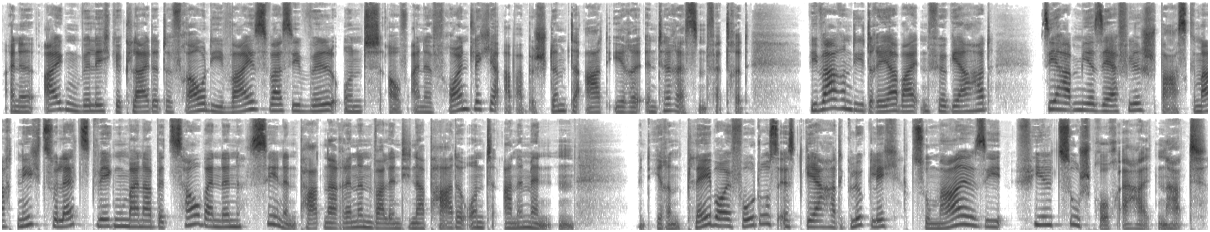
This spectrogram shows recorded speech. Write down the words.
Eine eigenwillig gekleidete Frau, die weiß, was sie will und auf eine freundliche, aber bestimmte Art ihre Interessen vertritt. Wie waren die Dreharbeiten für Gerhard? Sie haben mir sehr viel Spaß gemacht, nicht zuletzt wegen meiner bezaubernden Szenenpartnerinnen Valentina Pade und Anne Menden. Mit ihren Playboy-Fotos ist Gerhard glücklich, zumal sie viel Zuspruch erhalten hat.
